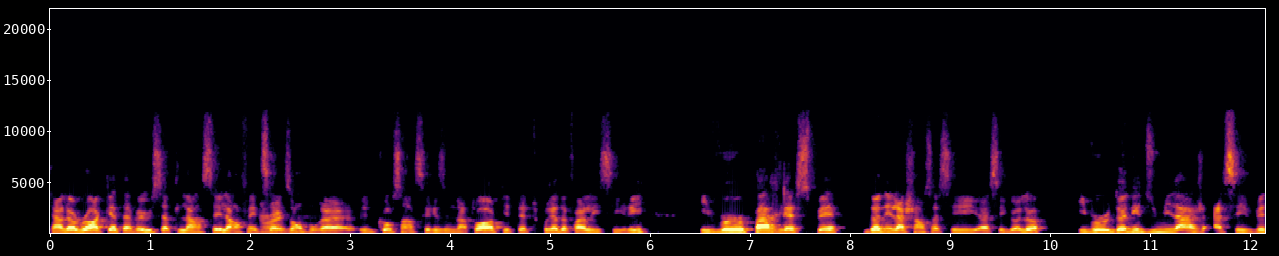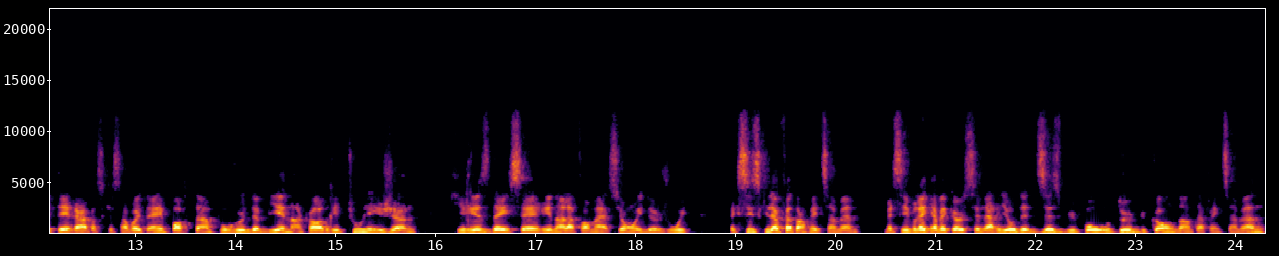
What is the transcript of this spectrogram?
quand le Rocket avait eu cette lancée-là en fin de saison pour euh, une course en séries éliminatoires qui était tout près de faire les séries, il veut, par respect, donner la chance à ces, à gars-là. Il veut donner du millage à ses vétérans parce que ça va être important pour eux de bien encadrer tous les jeunes qui risquent d'insérer dans la formation et de jouer. C'est ce qu'il a fait en fin de semaine. Mais c'est vrai qu'avec un scénario de 10 buts pour, 2 buts contre dans ta fin de semaine,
